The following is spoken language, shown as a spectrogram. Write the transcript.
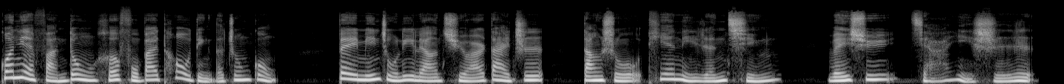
观念反动和腐败透顶的中共，被民主力量取而代之，当属天理人情。唯需假以时日。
